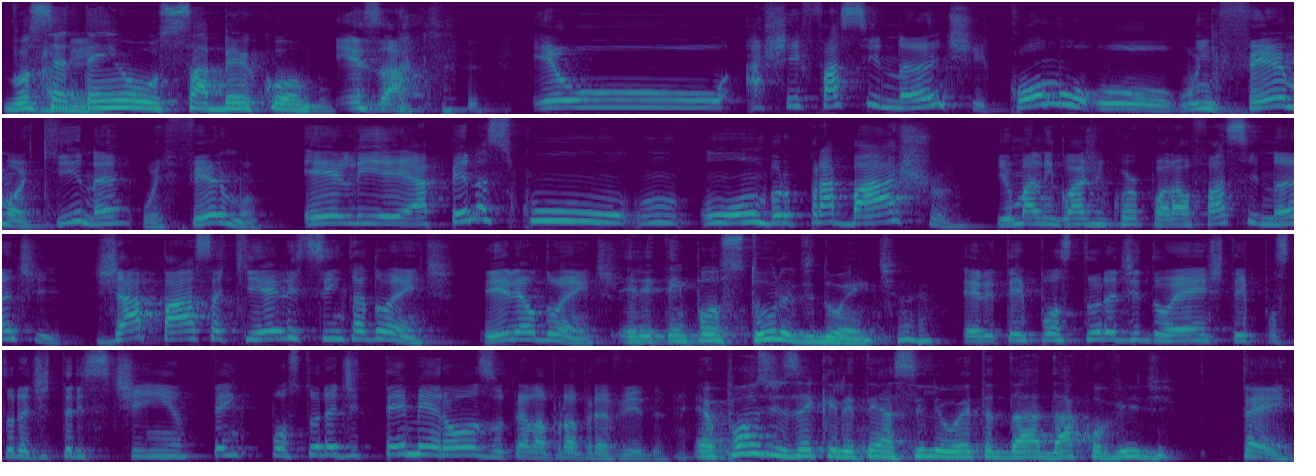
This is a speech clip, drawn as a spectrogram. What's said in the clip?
Você Amém. tem o saber como. Exato. Eu achei fascinante como o, o enfermo aqui, né? O enfermo, ele é apenas com um, um ombro pra baixo e uma linguagem corporal fascinante, já passa que ele sim tá doente. Ele é o doente. Ele tem postura de doente, né? Ele tem postura de doente, tem postura de tristinho, tem postura de temeroso pela própria vida. Eu posso dizer que ele tem a silhueta da, da Covid? Tem.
